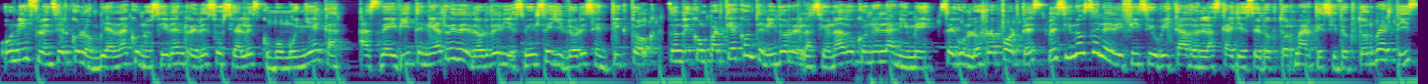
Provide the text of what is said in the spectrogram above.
una influencer colombiana conocida en redes sociales como Muñeca. Asneidy tenía alrededor de 10.000 seguidores en TikTok, donde compartía contenido relacionado con el anime. Según los reportes, vecinos del edificio ubicado en la calles de Dr. Márquez y Dr. Bertis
